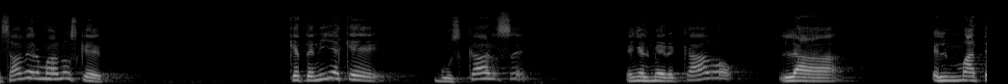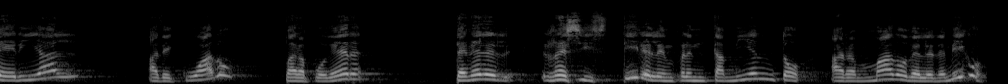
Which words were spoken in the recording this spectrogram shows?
sabe, hermanos, que, que tenía que buscarse en el mercado la, el material adecuado para poder tener el, resistir el enfrentamiento armado del enemigo.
